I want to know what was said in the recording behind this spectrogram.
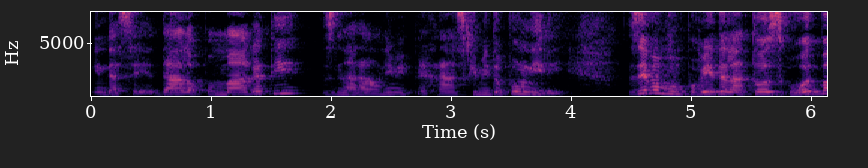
in da se je dalo pomagati z naravnimi prehranskimi dopolnili. Zdaj vam bom povedala to zgodbo.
